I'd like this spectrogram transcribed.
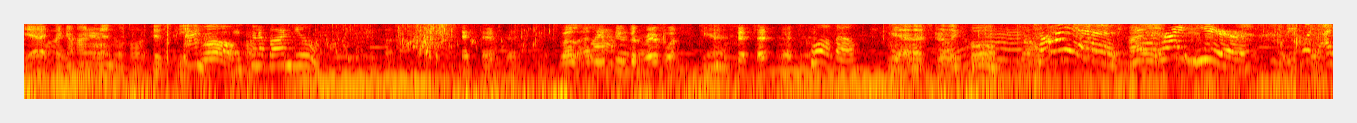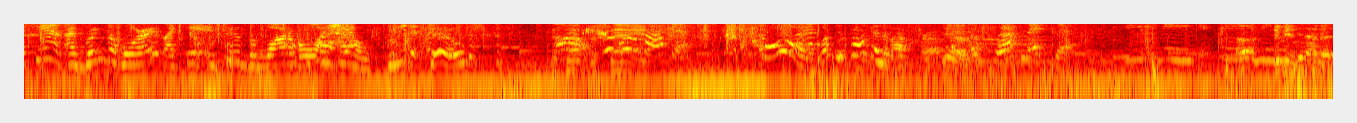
Yeah, it's like 150. And Whoa. it's gonna burn you. well, at least he's the brave one. Yeah. It's cool though. Yeah, that's really cool. Try it! Try You're it. right here. Like I can't. I bring the horse. I can't into the water hole. I can't feed it too. It's not the same. Oh, what are you talking about? Yeah. Crab like that. Maybe it's kind of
